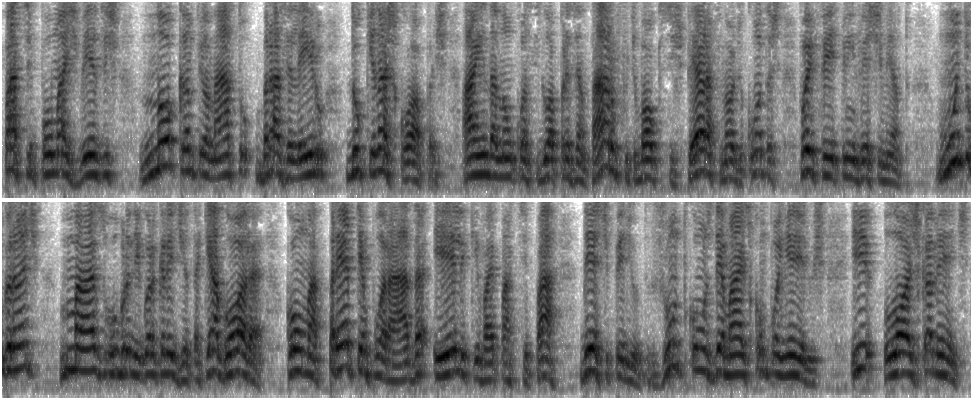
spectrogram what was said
participou mais vezes no Campeonato Brasileiro do que nas Copas. Ainda não conseguiu apresentar o futebol que se espera, afinal de contas, foi feito um investimento muito grande, mas o Rubro Negro acredita que agora, com uma pré-temporada, ele que vai participar deste período, junto com os demais companheiros, e, logicamente,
